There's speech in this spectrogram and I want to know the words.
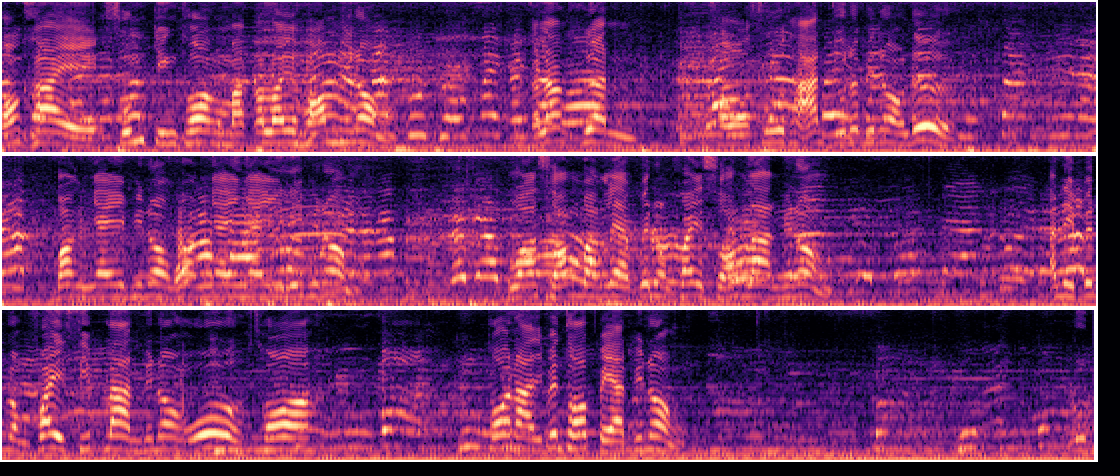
ของใครซุ้มกิ่งทองมักอร่อยหอมพี่น้องกำลังเคลื่อนเข้าสู่ฐานจุดแล้วพี่น้องเด้อบังใหญ่พี่น้องบังใหญ่ใหญ่เลยพี่น้องเพราะว่าสองบังแรกเป็นบังไฟสองล้านพี่น้อง อันนี้เป็นบังไฟสิบล้านพี่น้องโอ้ทอทอนาจะเป็นทอแปดพี่น้อง รุ่น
